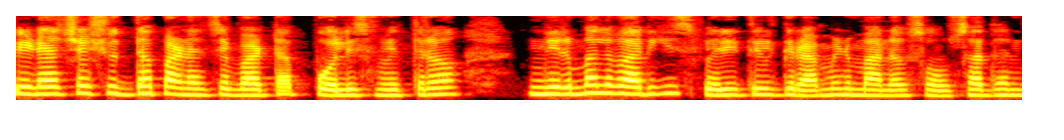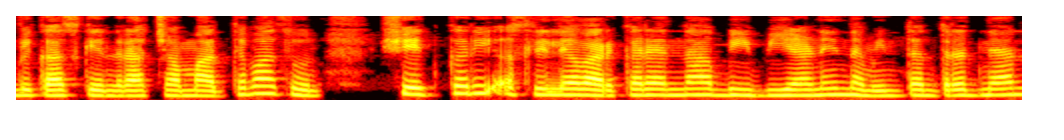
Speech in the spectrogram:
पिण्याच्या शुद्ध पाण्याचे वाटप पोलीस मित्र निर्मलवारी फेरीतील ग्रामीण मानव संसाधन विकास केंद्राच्या माध्यमातून शेतकरी असलेल्या वारकऱ्यांना बी बियाणे नवीन तंत्रज्ञान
